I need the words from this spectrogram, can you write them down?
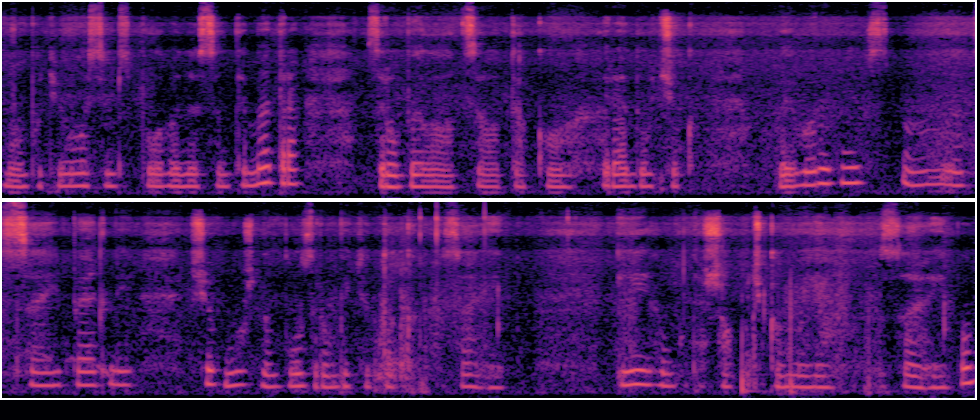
мабуть, 8,5 см. Зробила оце отаку рядочок м, цієї петлі, щоб можна було зробити отак загиб. І буде шапочка моя з загибом.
